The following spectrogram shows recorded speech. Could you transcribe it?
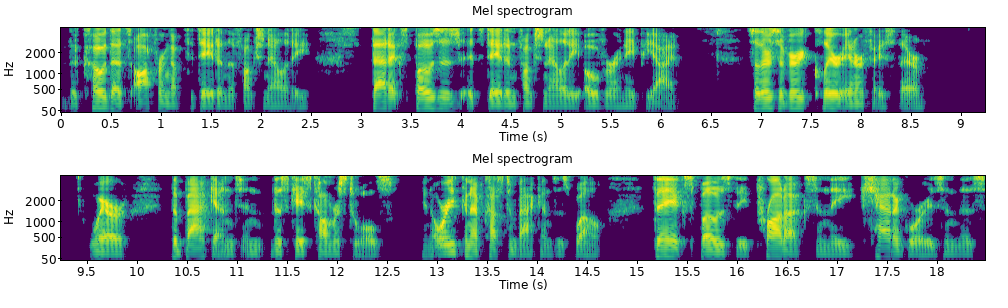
the code that's offering up the data and the functionality, that exposes its data and functionality over an API. So there's a very clear interface there where the backend, in this case, Commerce Tools, you know, or you can have custom backends as well. They expose the products and the categories and this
